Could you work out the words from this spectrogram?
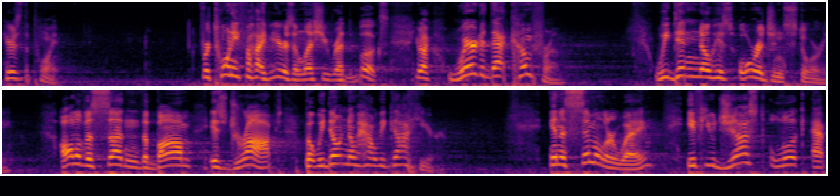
Here's the point for 25 years, unless you read the books, you're like, where did that come from? We didn't know his origin story. All of a sudden, the bomb is dropped, but we don't know how we got here. In a similar way, if you just look at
